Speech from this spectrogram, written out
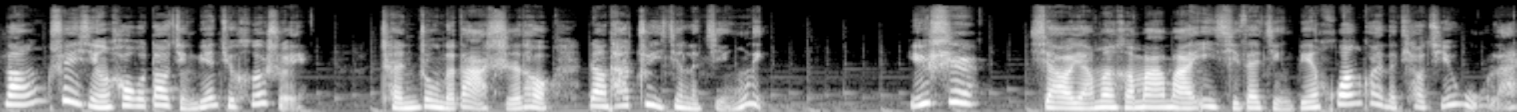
狼睡醒后到井边去喝水，沉重的大石头让它坠进了井里。于是，小羊们和妈妈一起在井边欢快地跳起舞来。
